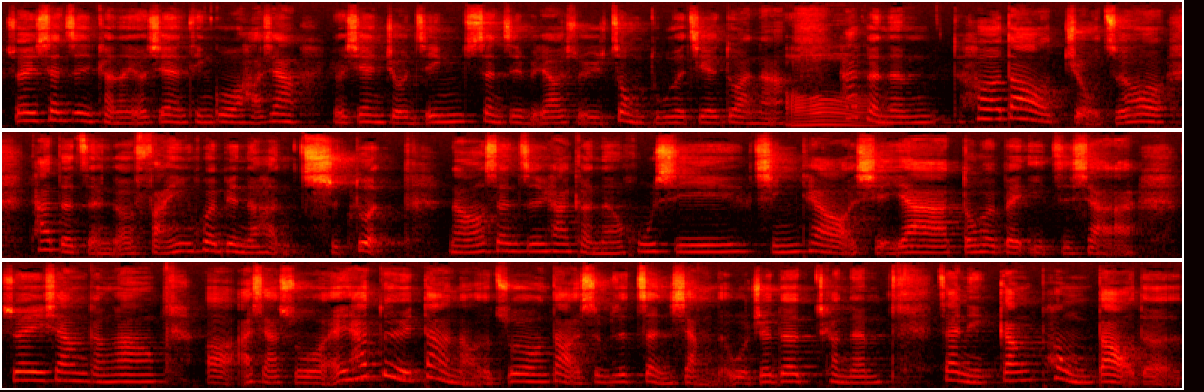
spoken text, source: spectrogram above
所以甚至可能有些人听过，好像有些人酒精甚至比较属于中毒的阶段啊，哦，他可能喝到酒之后，他的整个反应会变得很迟钝，然后甚至他可能呼吸、心跳、血压都会被抑制下来。所以像刚刚呃阿霞说，诶，它对于大脑的作用到底是不是正向的？我觉得可能在你刚碰到的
